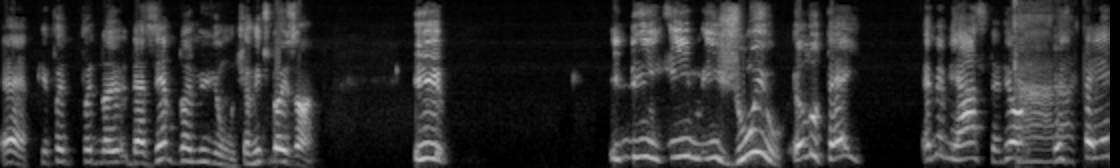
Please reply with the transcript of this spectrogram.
É, porque foi, foi em dezembro de 2001, tinha 22 anos. E e em, em, junho eu lutei MMA, entendeu? Caraca. Eu estreiei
